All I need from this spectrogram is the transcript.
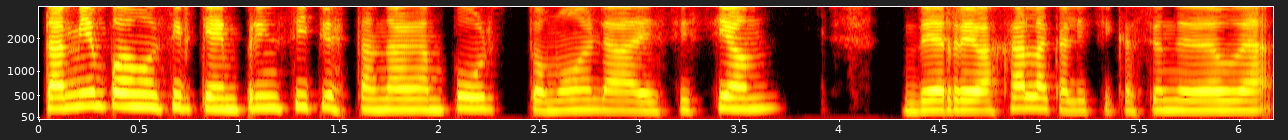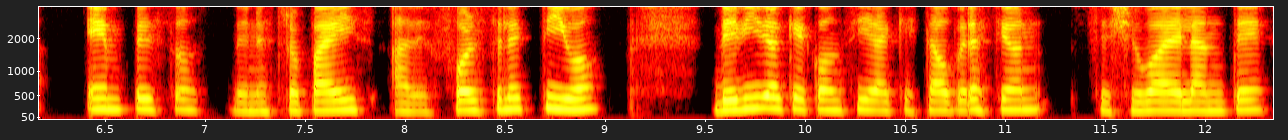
También podemos decir que en principio Standard Poor's tomó la decisión de rebajar la calificación de deuda en pesos de nuestro país a default selectivo, debido a que considera que esta operación se llevó adelante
